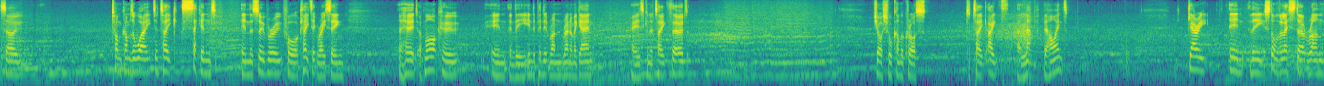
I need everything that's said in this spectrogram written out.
So Tom comes away to take second in the Subaru for K-Tech Racing ahead of Mark who in, the independent run Renault Megane is going to take third. Josh will come across to take eighth, a lap behind. Gary in the Storm of Leicester run.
